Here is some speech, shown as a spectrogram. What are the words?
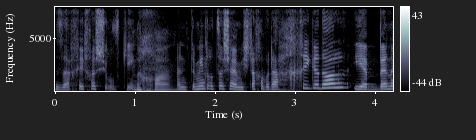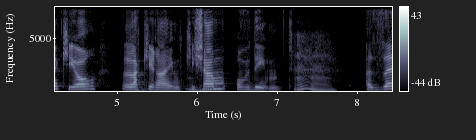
זה הכי חשוב. כי נכון. אני תמיד רוצה שהמשטח עבודה הכי גדול יהיה בין הכיור לקיריים, כי שם עובדים. Mm, אז זה,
